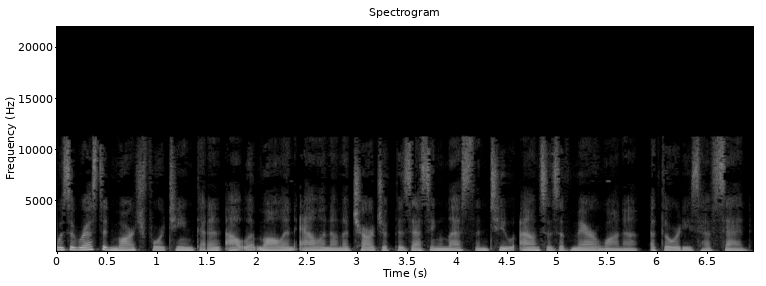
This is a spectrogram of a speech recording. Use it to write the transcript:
was arrested March 14 at an outlet mall in Allen on the charge of possessing less than two ounces of marijuana, authorities have said.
